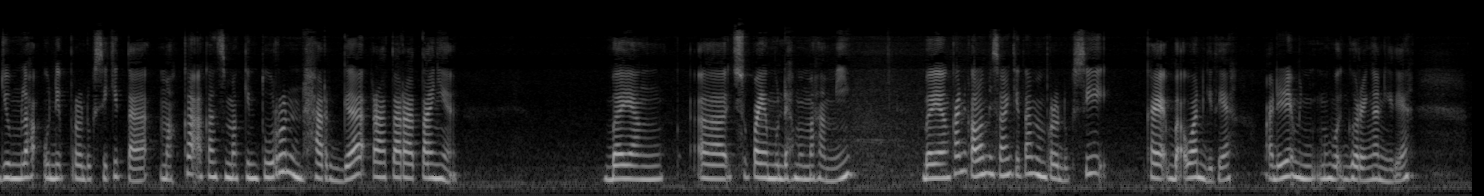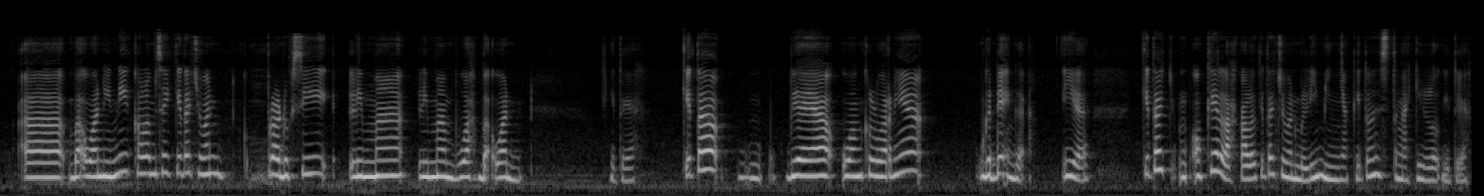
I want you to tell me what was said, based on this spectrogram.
jumlah unit produksi kita, maka akan semakin turun harga rata-ratanya. Bayang uh, supaya mudah memahami, bayangkan kalau misalnya kita memproduksi kayak bakwan gitu ya, adik membuat gorengan gitu ya uh, bakwan ini kalau misalnya kita cuman produksi 5, 5 buah bakwan gitu ya. Kita biaya uang keluarnya gede nggak? Iya. Kita oke okay lah kalau kita cuma beli minyak itu setengah kilo gitu ya.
